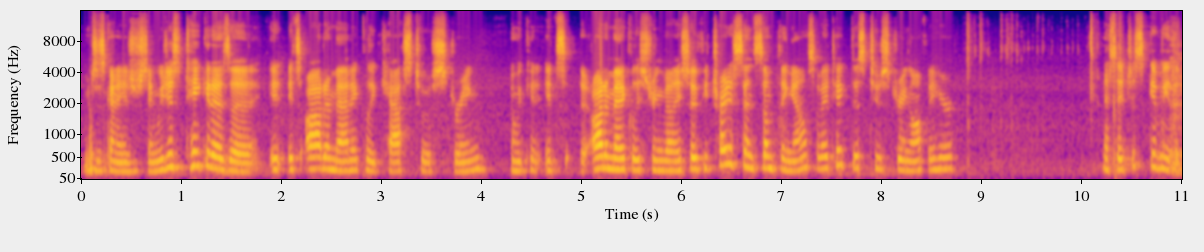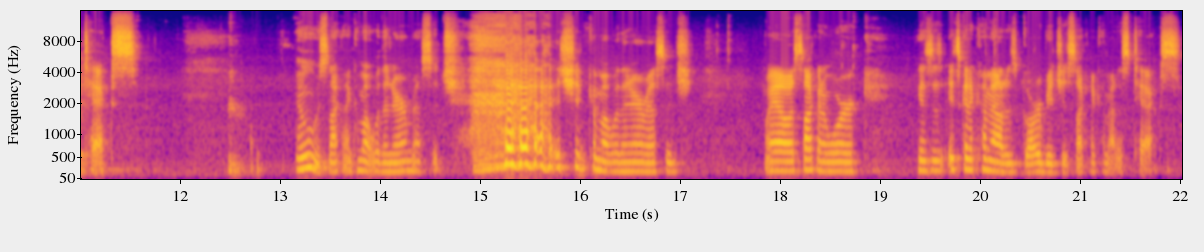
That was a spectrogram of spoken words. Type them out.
which is kind of interesting. We just take it as a, it, it's automatically cast to a string, and we can, it's automatically string value. So if you try to send something else, if I take this to string off of here, I say, just give me the text. Ooh, it's not going to come up with an error message. it should come up with an error message. Well, it's not going to work because it's going to come out as garbage. It's not going to come out as text.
